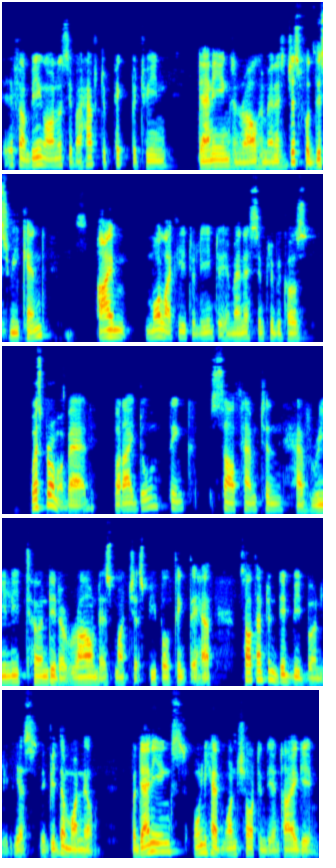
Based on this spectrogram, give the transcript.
if I'm being honest, if I have to pick between Danny Ings and Raul Jimenez just for this weekend, I'm more likely to lean to Jimenez simply because West Brom are bad, but I don't think Southampton have really turned it around as much as people think they have. Southampton did beat Burnley, yes, they beat them 1 0. But Danny Ings only had one shot in the entire game,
